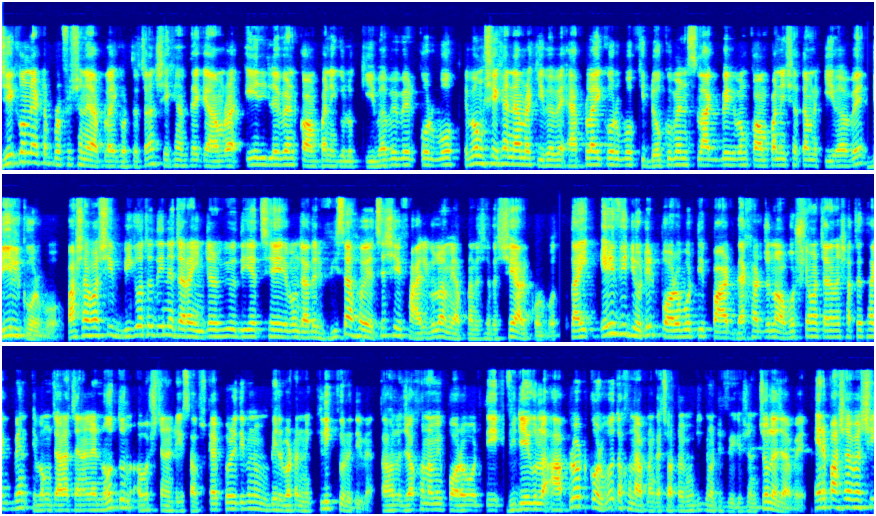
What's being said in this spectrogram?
যে কোনো একটা প্রফেশনে অ্যাপ্লাই করতে চান, সেখান থেকে আমরা এই রিলেভেন্ট কোম্পানিগুলো কীভাবে বের করব এবং সেখানে আমরা কীভাবে অ্যাপ্লাই করব, কি ডকুমেন্টস লাগবে এবং কোম্পানির সাথে আমরা কীভাবে ডিল করব। পাশাপাশি বিগত দিনে যারা ইন্টারভিউ দিয়েছে এবং যাদের ভিসা হয়েছে, সেই ফাইলগুলো আমি আপনাদের সাথে শেয়ার করব। তাই এই ভিডিওটির পরবর্তী পার্ট দেখার জন্য অবশ্যই আমার চ্যানেলের সাথে থাকবেন এবং যারা চ্যানেলে নতুন, অবশ্যই চ্যানেলটিকে সাবস্ক্রাইব করে দিবেন এবং বেল বাটনে ক্লিক করে দিবেন। তাহলে যখন আমি পরবর্তী ভিডিওগুলো আপলোড করব, তখন আপনার কাছে অটোমেটিক নোটিফিকেশন চলে যাবে। এর পাশাপাশি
